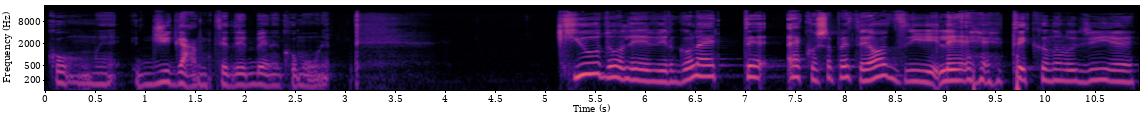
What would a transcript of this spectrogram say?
come gigante del bene comune. Chiudo le virgolette, ecco sapete oggi le tecnologie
